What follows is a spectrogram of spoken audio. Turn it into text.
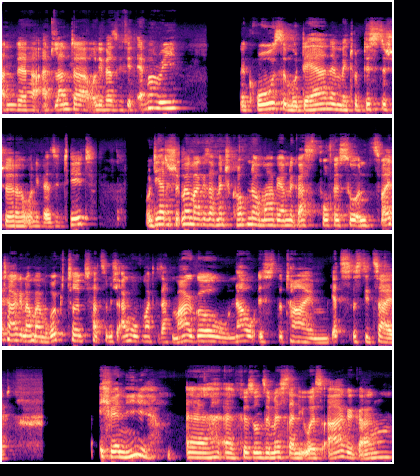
an der Atlanta Universität Emory, eine große, moderne, methodistische Universität. Und die hatte schon immer mal gesagt, Mensch, komm noch mal, wir haben eine Gastprofessur. Und zwei Tage nach meinem Rücktritt hat sie mich angerufen und hat gesagt, Margot, now is the time, jetzt ist die Zeit. Ich wäre nie äh, äh für so ein Semester in die USA gegangen.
